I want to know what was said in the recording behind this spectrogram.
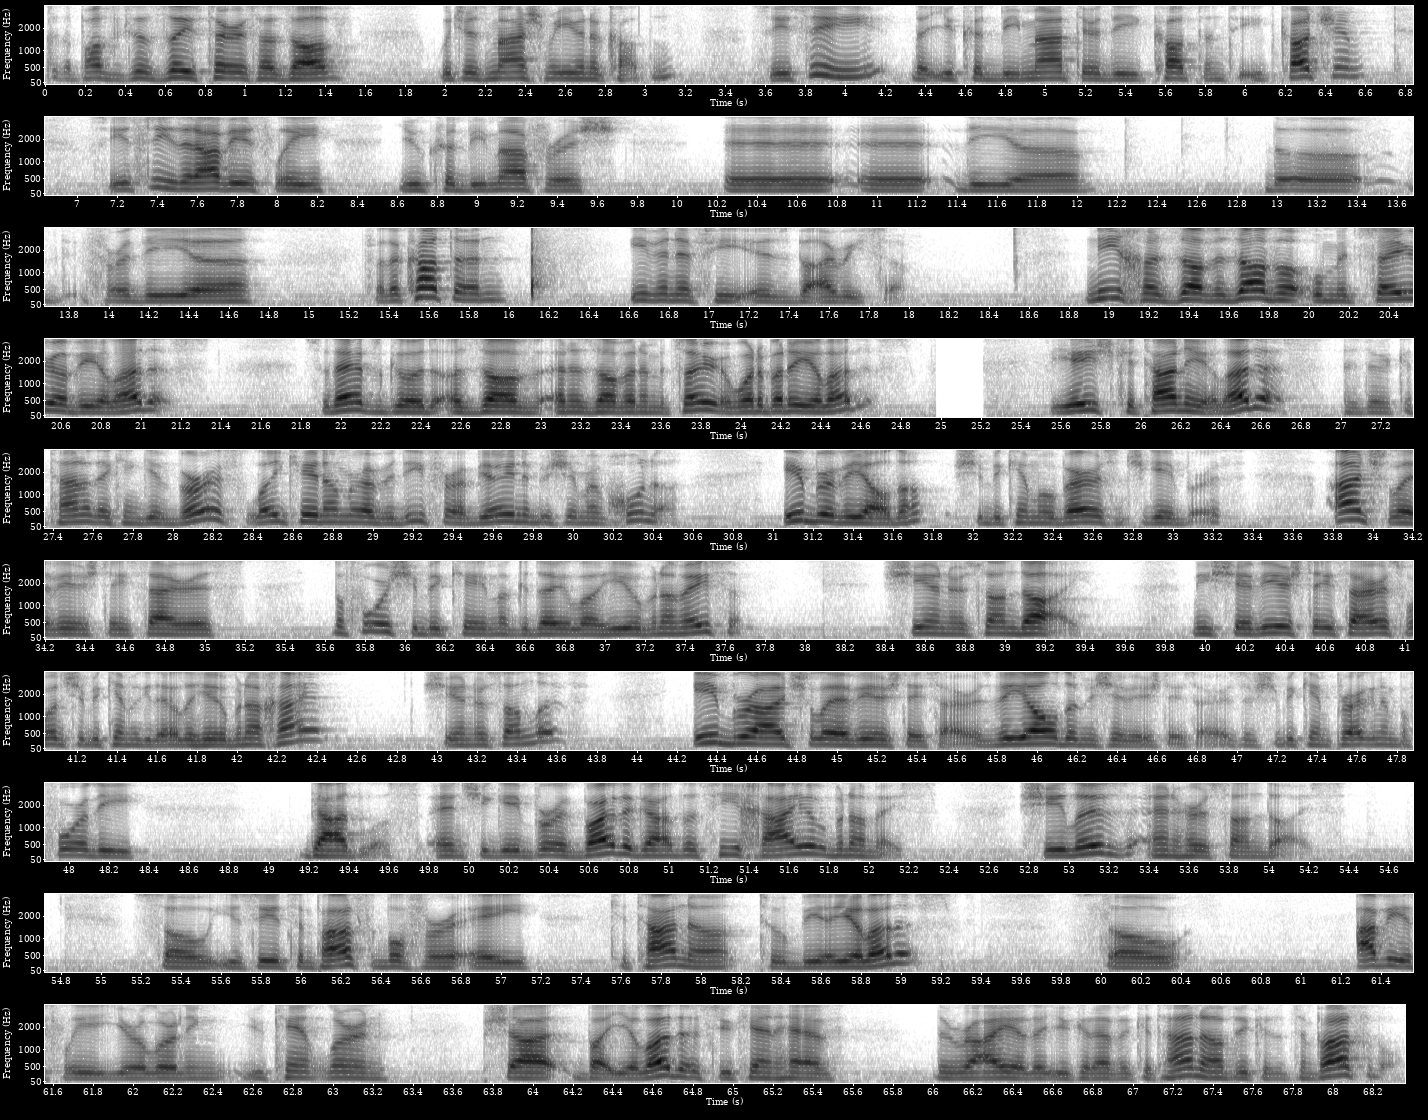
The pasuk says Zayis Teres Hazav, which is mashma even a katan. So you see that you could be matter the katan to eat kachim. So you see that obviously you could be mafresh uh, uh, the uh, the for the uh, for the katan, even if he is ba'arisa. Nicha zav zava umitzayra v'yaledes. So that's good, a zav and a zav and a mitzayra. What about a yaledes? Yesh ketani yaledes. Is there a katana that can give birth? Like Amar Abedi for Abiyayna b'shem Rav Chuna. Ibra v'yalda, she became Uberis and she gave birth. Ad Cyrus, before she became a Gedela Hiu ben Amesim. She and her son die. Mishevi Cyrus, once she became a Gedela Hiu ben Achayim, she and her son live. Ibra Ad Cyrus, v'yalda Mishevi Cyrus, if she became pregnant before the godless and she gave birth by the godless, he Chayu ben She lives and her son dies. So you see, it's impossible for a kitana to be a yeledes. So obviously you're learning, you can't learn pshat but yeladas, you can't have the raya that you could have a katana because it's impossible.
